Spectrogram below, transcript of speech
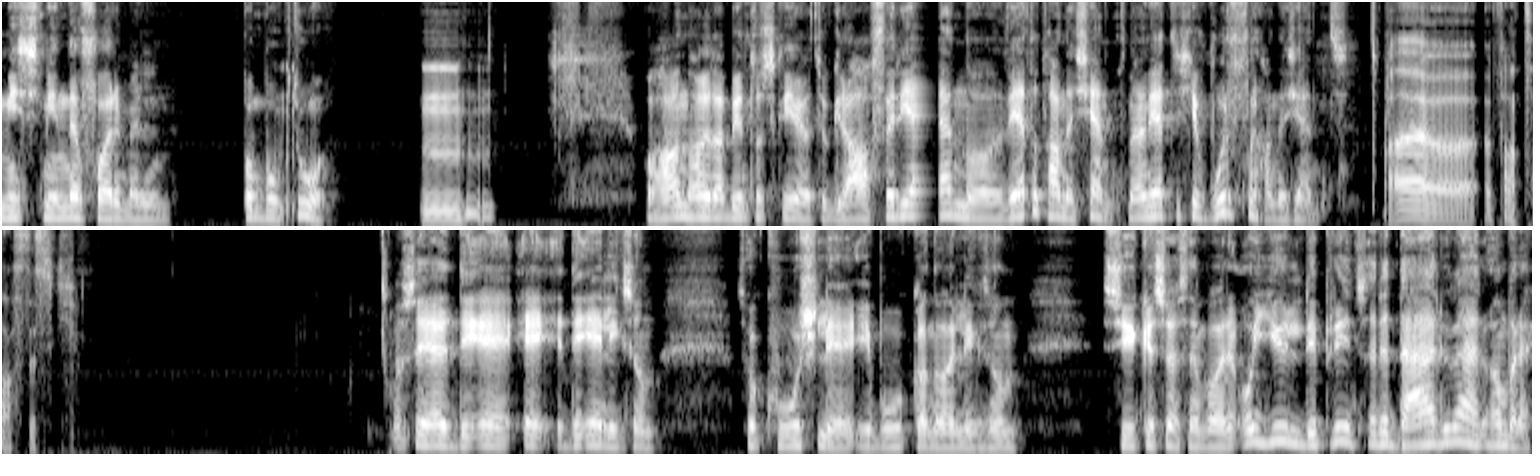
misminneformelen på bok to. Mhm. Og han har jo da begynt å skrive autografer igjen, og vet at han er kjent, men han vet ikke hvorfor han er kjent. Det er jo fantastisk. Og så er det, er, det er liksom så koselig i boka når liksom sykesøsteren bare 'Å, gyldig prins, er det der du er?' Og han bare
